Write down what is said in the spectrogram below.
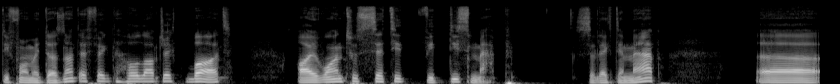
deformity does not affect the whole object but I want to set it with this map. Select the map, uh,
